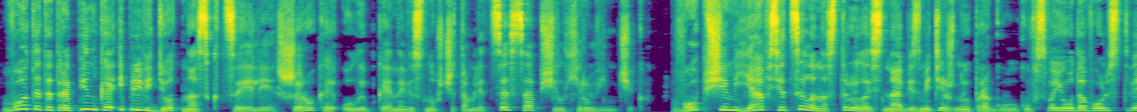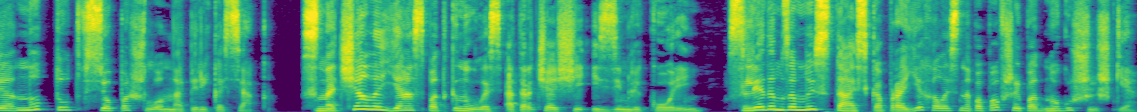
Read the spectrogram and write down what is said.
Вот эта тропинка и приведет нас к цели, с широкой улыбкой на веснушчатом лице сообщил Херувимчик. В общем, я всецело настроилась на безмятежную прогулку в свое удовольствие, но тут все пошло наперекосяк. Сначала я споткнулась о торчащий из земли корень, Следом за мной Стаська проехалась на попавшей под ногу шишке.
